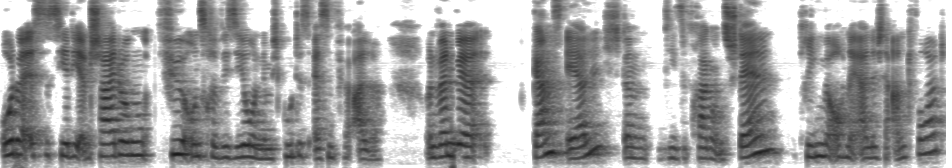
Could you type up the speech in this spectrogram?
oder ist es hier die Entscheidung für unsere Vision, nämlich gutes Essen für alle? Und wenn wir ganz ehrlich dann diese Frage uns stellen, kriegen wir auch eine ehrliche Antwort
